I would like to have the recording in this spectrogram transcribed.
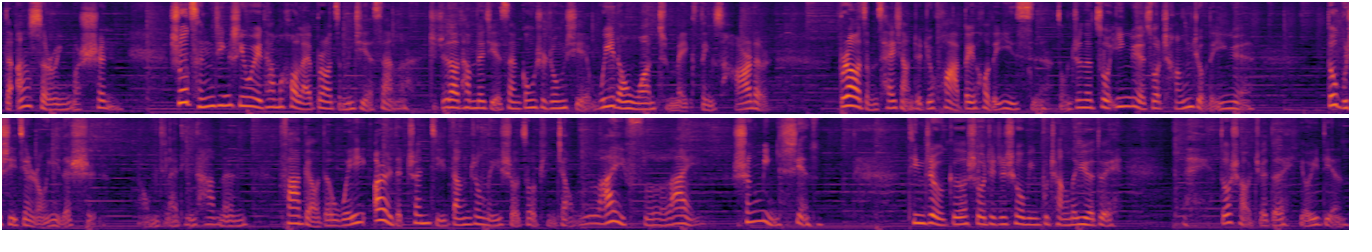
The Answering Machine。说曾经是因为他们后来不知道怎么解散了，只知道他们的解散公式中写 “We don't want to make things harder”，不知道怎么猜想这句话背后的意思。总之呢，做音乐做长久的音乐都不是一件容易的事。那我们就来听他们发表的唯二的专辑当中的一首作品，叫《Life Line》生命线。听这首歌说这支寿命不长的乐队，哎，多少觉得有一点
